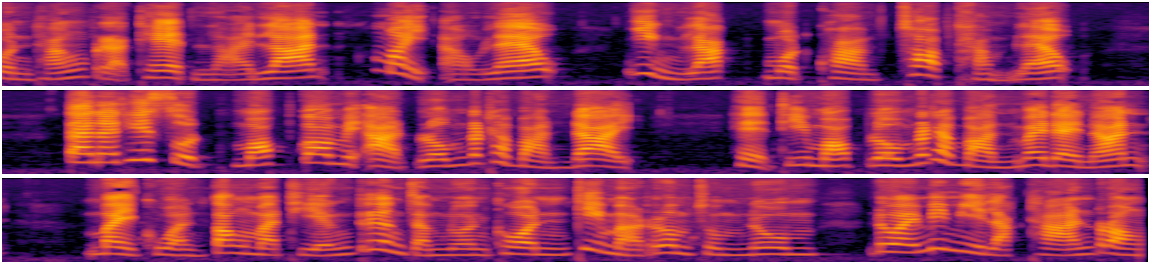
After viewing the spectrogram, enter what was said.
คนทั้งประเทศหลายล้านไม่เอาแล้ว ยิ่งลักหมดความชอบธรรมแล้ว แต่ในที่สุดม็อบก็ไม่อาจล้มรัฐบาลได้ เหตุที่ม็อบล้มรัฐบาลไม่ได้นั้น ไม่ควรต้องมาเถียงเรื่องจำนวนคนที่มาร่วมชุมนุม โดยไม่มีหลักฐานรอง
